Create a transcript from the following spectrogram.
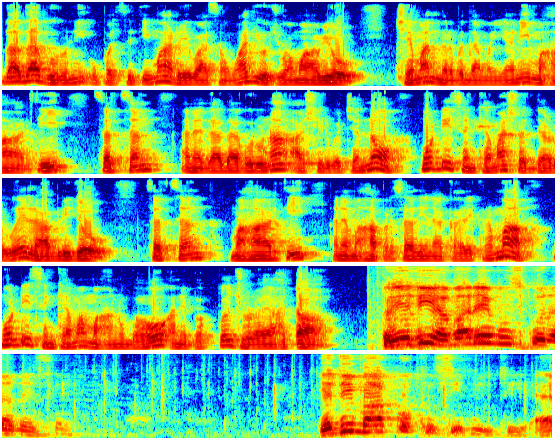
દાદા ગુરુની ઉપસ્થિતિમાં રેવા સંવાદ યોજવામાં આવ્યો જેમાં નર્મદા મૈયાની મહાઆરતી સત્સંગ અને દાદા ગુરુના આશીર્વચનનો મોટી સંખ્યામાં શ્રદ્ધાળુઓએ લાભ લીધો સત્સંગ મહાઆરતી અને મહાપ્રસાદીના કાર્યક્રમમાં મોટી સંખ્યામાં મહાનુભાવો અને ભક્તો જોડાયા હતા तो यदि हमारे मुस्कुराने से यदि माँ को खुशी मिलती है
